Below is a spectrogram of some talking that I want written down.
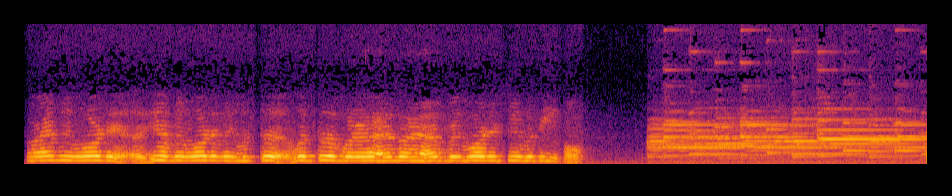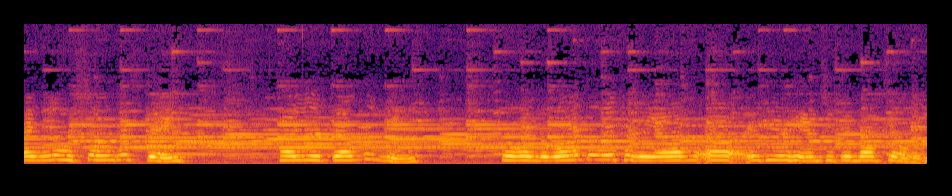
for I have rewarded you have rewarded me with the with good, whereas I have rewarded you with evil." And you have shown this day how you have dealt with me for when the Lord delivered me out uh, into your hands, you did not kill me.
